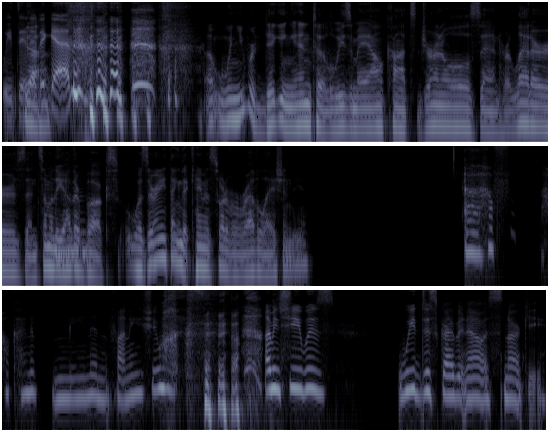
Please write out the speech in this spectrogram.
we did it again. Uh, when you were digging into Louisa May Alcott's journals and her letters and some of the mm -hmm. other mm-hmm. books, was there anything that came as sort of a revelation to you? Uh, how how kind of mean and funny she was. yeah. I mean, she was. We describe it now as snarky.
